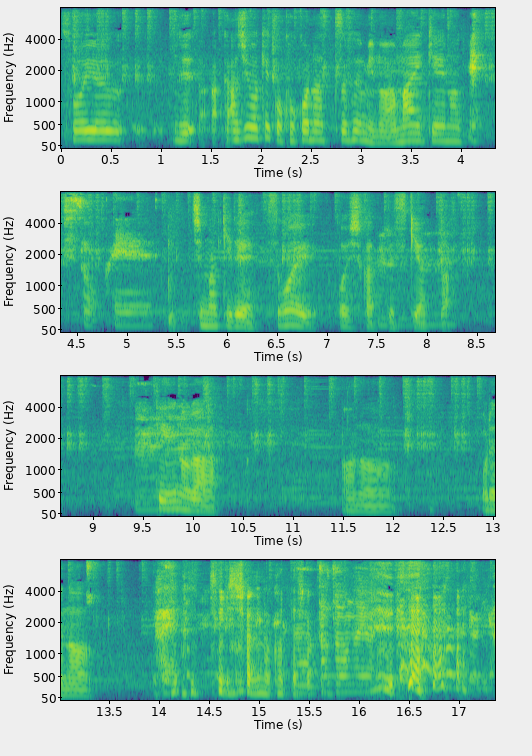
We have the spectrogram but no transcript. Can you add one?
そういうであ味は結構ココナッツ風味の甘い系のちまきですごい美味しかった好きやった。っうんていうのがあの俺のはい。一緒に残った食怒涛のように。料理が。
